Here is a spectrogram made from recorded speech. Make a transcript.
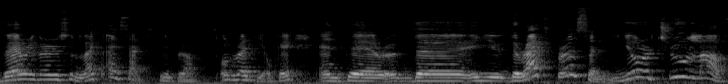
very very soon. Like i said libra already okay? And uh, the you, the right person your true love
